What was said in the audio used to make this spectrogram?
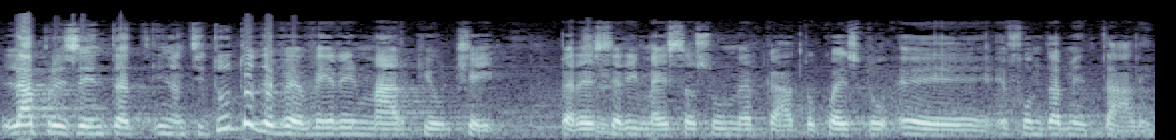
la presentazione, innanzitutto deve avere il marchio CE per essere sì. messa sul mercato, questo è, è fondamentale.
